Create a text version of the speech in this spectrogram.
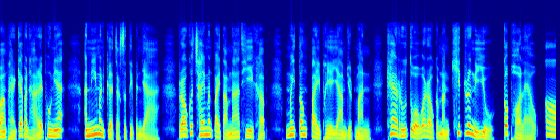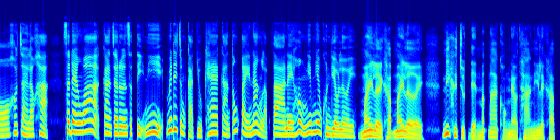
วางแผนแก้ปัญหาได้พวกเนี้ย อันนี้มันเกิดจากสติปัญญา เราก็ใช้มันไปตามหน้าที่ครับ ไม่ต้องไปพยายามหยุดมัน แค่รู้ตัวว่าเรากำลังคิดเรื่องนี้อยู่ ก็พอแล้ว อ๋อ เข้าใจแล้วค่ะ แสดงว่าการเจริญสตินี่ไม่ได้จำกัดอยู่แค่การต้องไปนั่งหลับตาในห้องเงียบๆคนเดียวเลย ไม่เลยครับไม่เลย นี่คือจุดเด่นมากๆของแนวทางนี้เลยครับ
